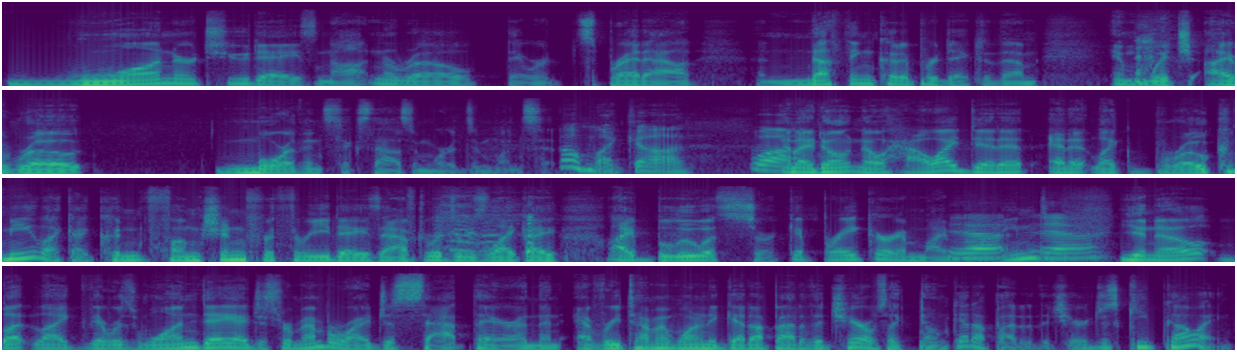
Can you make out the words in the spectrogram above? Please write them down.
one or two days, not in a row, they were spread out, and nothing could have predicted them, in which I wrote more than 6,000 words in one sitting. Oh my God. And I don't know how I did it. And it like broke me. Like I couldn't function for three days afterwards. It was like I, I blew a circuit breaker in my Yeah, mind, yeah. you know? But like there was one day I just remember where I just sat there. And then every time I wanted to get up out of the chair, I was like, don't get up out of the chair. Just keep going.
